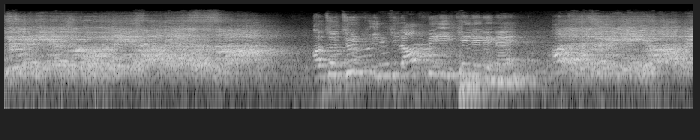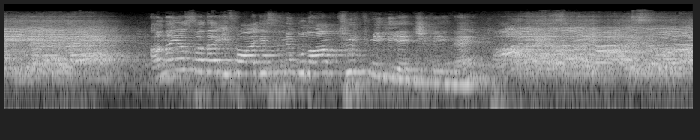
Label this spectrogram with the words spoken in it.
Türkiye Cumhuriyeti Anayasası'na Atatürk İnkılap ve ilkelerine Atatürk İnkılap ve ilkelerine Anayasada ifadesini bulan Türk milliyetçiliğine Anayasada ifadesini bulan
